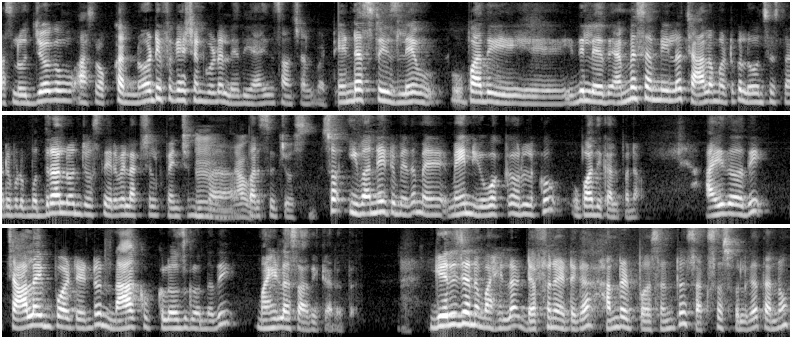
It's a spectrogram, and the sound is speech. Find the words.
అసలు ఉద్యోగం అసలు ఒక్క నోటిఫికేషన్ కూడా లేదు ఐదు సంవత్సరాలు బట్టి. ఇండస్ట్రీస్ లేవు ఉపాధి ఇది లేదు. ఎంఎస్ఎంఈలో చాలా మటుకు లోన్స్ ఇస్తారు. ఇప్పుడు ముద్రా లోన్ చూస్తే ఇరవై లక్షలకు పెంచిన. పరిస్థితి చూస్తుంది. సో ఇవన్నిటి మీద మెయిన్ యువకులకు ఉపాధి కల్పన. ఐదోది చాలా ఇంపార్టెంట్ నాకు క్లోజ్గా ఉన్నది మహిళా సాధికారత. గిరిజన మహిళ డెఫినెట్గా హండ్రెడ్ పర్సెంట్ సక్సెస్ఫుల్గా తను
